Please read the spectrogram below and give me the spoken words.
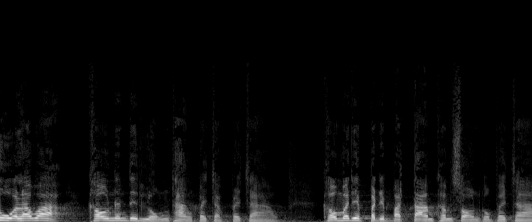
ตัวแล้วว่า เขานั้นได้หลงทางไปจากพระเจ้า เขาไม่ได้ปฏิบัติตามคำสอนของพระเจ้า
